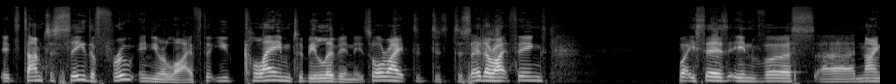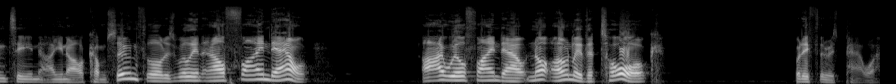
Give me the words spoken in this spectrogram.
It's time to see the fruit in your life that you claim to be living. It's all right to, to, to say the right things. But he says in verse uh, 19, uh, you know, I'll come soon, the Lord is willing, and I'll find out. I will find out not only the talk, but if there is power.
